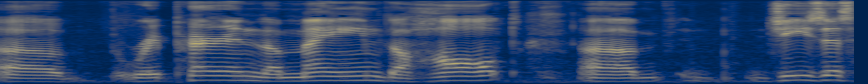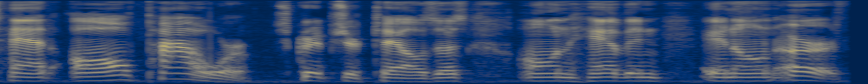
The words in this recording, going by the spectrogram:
uh, repairing the maimed, the halt. Um, Jesus had all power, Scripture tells us, on heaven and on earth.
